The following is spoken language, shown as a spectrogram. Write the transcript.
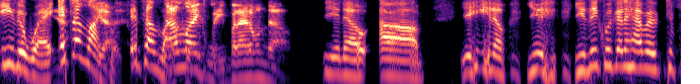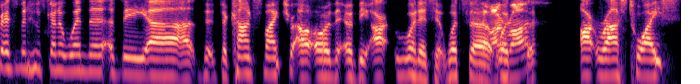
either way, Yeah, it's unlikely. It's unlikely. Unlikely, but I don't know. You know, um, you, you know, you you think we're going to have a defenseman who's going to win the the uh the, the Conn Smythe tro- or the or the art what is it? What's uh Art what's Ross? the- Art Ross twice?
